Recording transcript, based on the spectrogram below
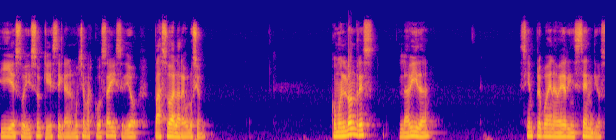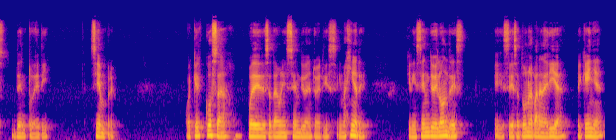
Y eso hizo que se crearan muchas más cosas y se dio paso a la revolución. Como en Londres, la vida siempre pueden haber incendios dentro de ti. Siempre. Cualquier cosa puede desatar un incendio dentro de ti. Imagínate que el incendio de Londres eh, se desató en una panadería pequeña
